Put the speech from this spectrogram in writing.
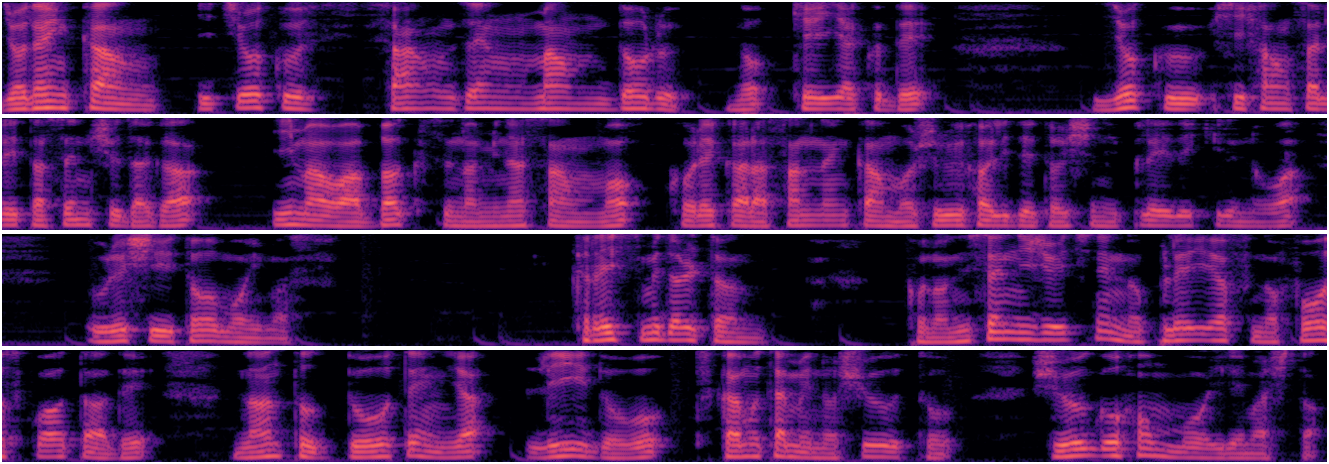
4年間1億3000万ドルの契約で、よく批判された選手だが、今はバックスの皆さんもこれから3年間もジュルー・ホリデーと一緒にプレイできるのは嬉しいと思います。クリス・ミドルトン。この2021年のプレイオフのフォースクォーターで、なんと同点やリードをつかむためのシュート15本も入れました。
